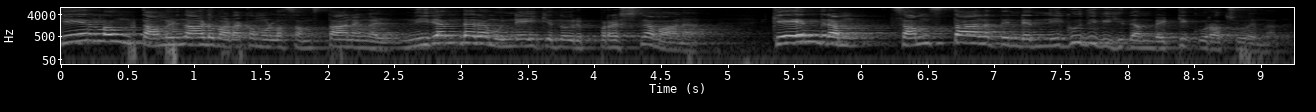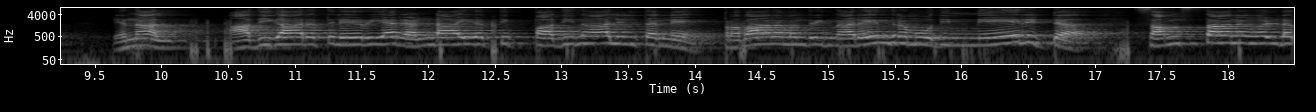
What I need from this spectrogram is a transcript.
കേരളവും തമിഴ്നാടും അടക്കമുള്ള സംസ്ഥാനങ്ങൾ നിരന്തരം ഉന്നയിക്കുന്ന ഒരു പ്രശ്നമാണ് കേന്ദ്രം സംസ്ഥാനത്തിന്റെ നികുതി വിഹിതം വെട്ടിക്കുറച്ചു എന്നത്. എന്നാൽ അധികാരത്തിലേറിയ രണ്ടായിരത്തി പതിനാലിൽ തന്നെ പ്രധാനമന്ത്രി നരേന്ദ്രമോദി നേരിട്ട് സംസ്ഥാനങ്ങളുടെ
